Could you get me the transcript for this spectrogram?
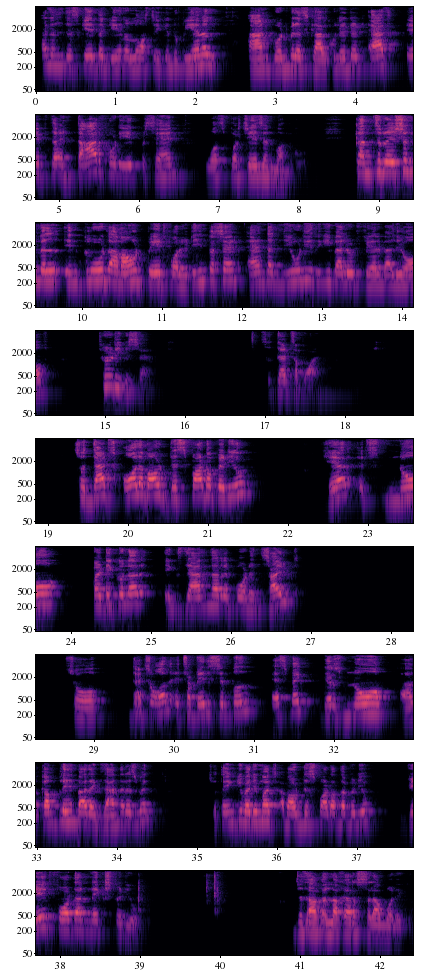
and in this case the gain or loss taken to PNL and goodwill is calculated as if the entire 48% was purchased in one go. Consideration will include the amount paid for 18% and the newly revalued fair value of 30%. So that's a point. So that's all about this part of video. Here it's no particular examiner report inside. So that's all. It's a very simple aspect. There's no uh, complaint by the examiner as well. So thank you very much about this part of the video wait for the next video. Jazakallah khair. Assalamu alaikum.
